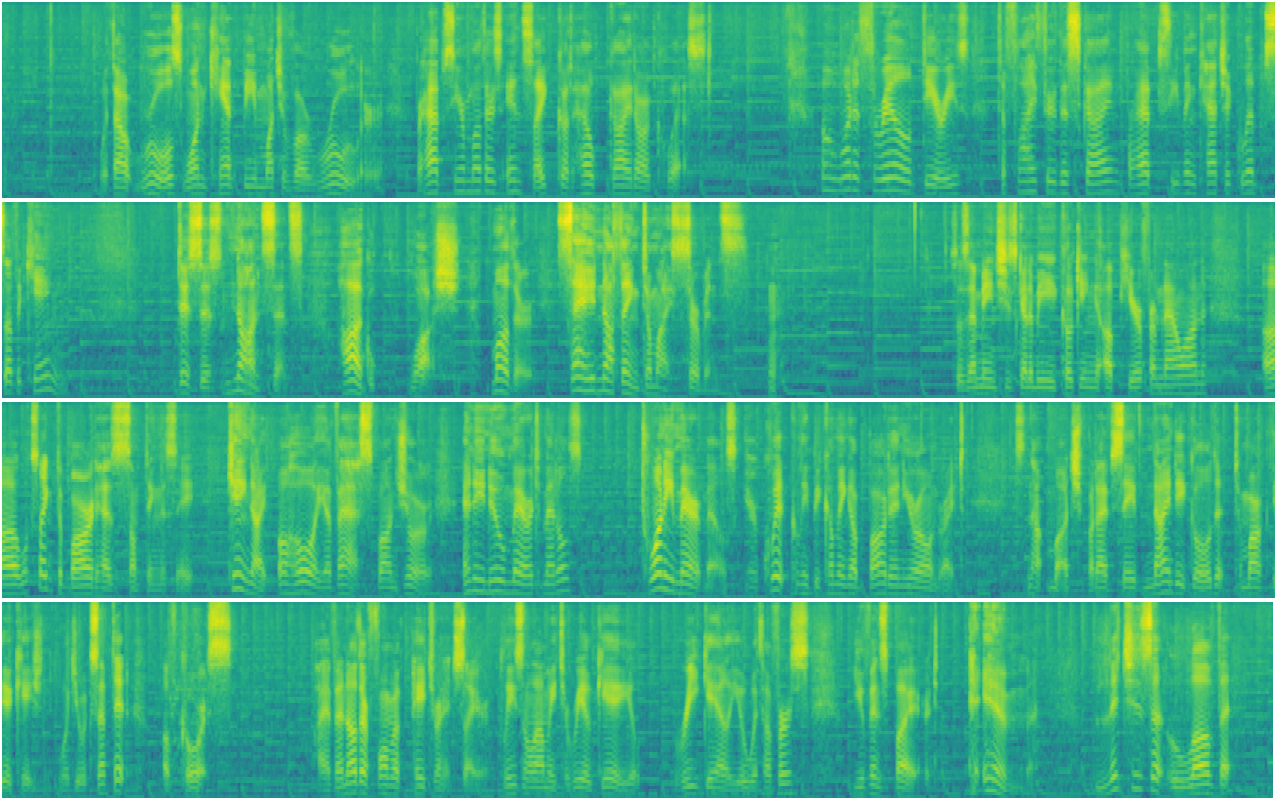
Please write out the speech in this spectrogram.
Without rules, one can't be much of a ruler. Perhaps your mother's insight could help guide our quest. Oh, what a thrill, dearies, to fly through the sky and perhaps even catch a glimpse of a king. This is nonsense. Hogwash. Mother, say nothing to my servants. so does that mean she's going to be cooking up here from now on? Uh, looks like the bard has something to say. King Knight, ahoy, avast, bonjour. Any new merit medals? 20 merit medals. You're quickly becoming a bard in your own right. It's not much, but I've saved 90 gold to mark the occasion. Would you accept it? Of course. I have another form of patronage, sire. Please allow me to regale regale you with a verse you've inspired. Liches love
